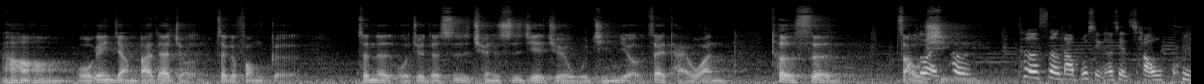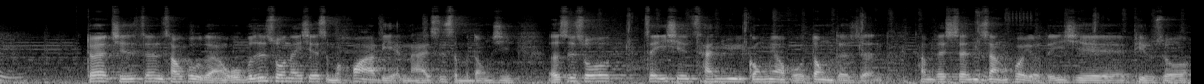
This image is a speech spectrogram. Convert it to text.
好，我跟你讲，八加九这个风格，真的，我觉得是全世界绝无仅有，在台湾特色造型，特色到不行，而且超酷。对，其实真的超酷的。我不是说那些什么画脸啊，还是什么东西，而是说这一些参与公庙活动的人。他们在身上会有的一些，譬如说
